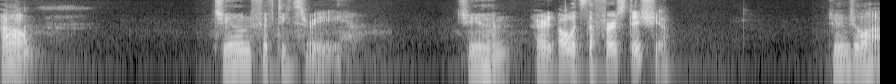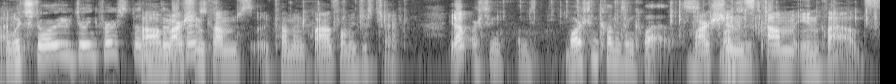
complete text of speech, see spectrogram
Oh, June '53. June. Oh, it's the first issue. June, July. Which story are you doing first? on the uh, Martian 31st? comes uh, come in clouds. Let me just check. Yep, Martian comes. Martian comes in clouds. Martians Martian- come in clouds.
